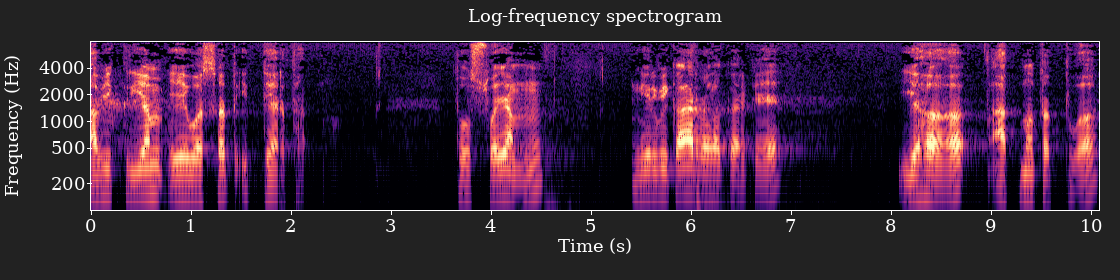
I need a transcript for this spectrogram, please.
अविक्रियम एव सत इत्यर्थ। तो स्वयं निर्विकार रह करके यह आत्मतत्व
